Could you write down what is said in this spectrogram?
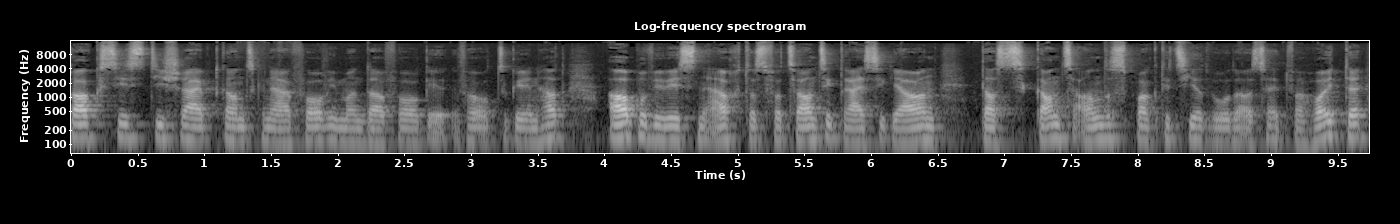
Praxis, die schreibt ganz genau vor, wie man da vorzugehen hat. Aber wir wissen auch, dass vor 20, 30 Jahren das ganz anders praktiziert wurde als etwa heute.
